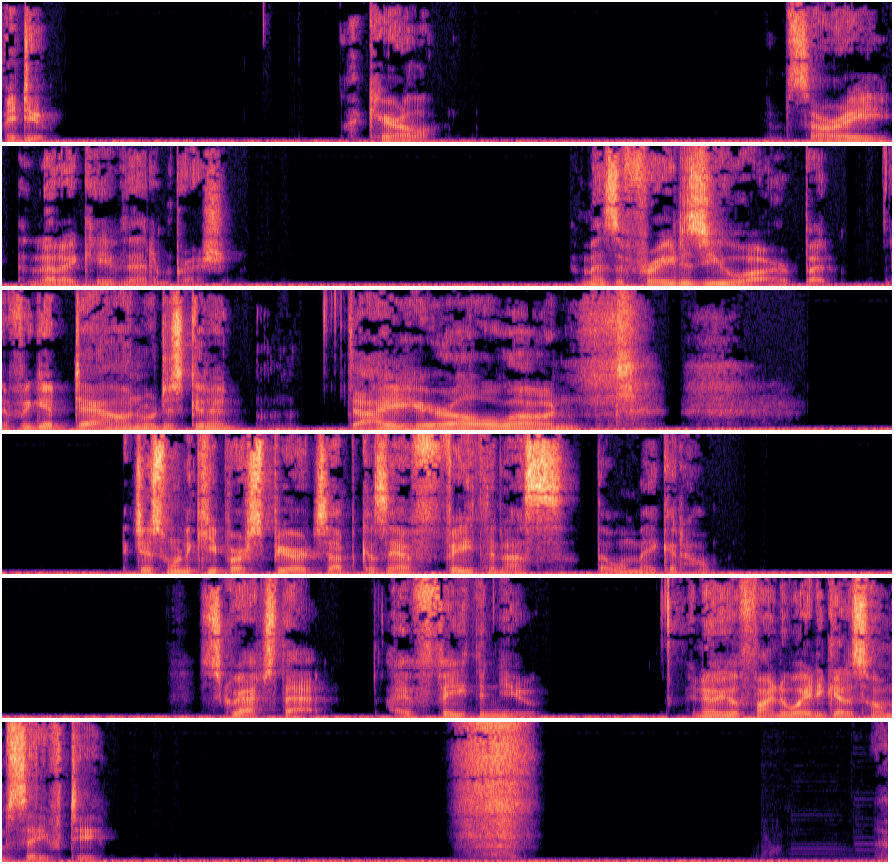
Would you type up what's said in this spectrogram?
I do. I care a lot. I'm sorry that I gave that impression. I'm as afraid as you are, but if we get down, we're just gonna die here all alone. I just want to keep our spirits up because I have faith in us that we'll make it home. Scratch that. I have faith in you. I know you'll find a way to get us home safety.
